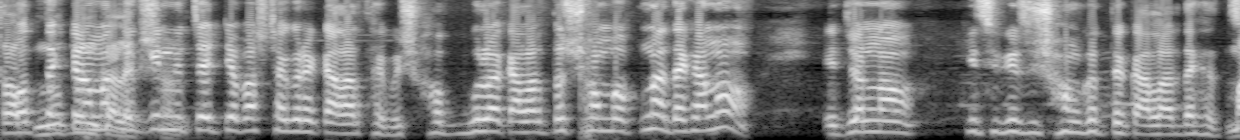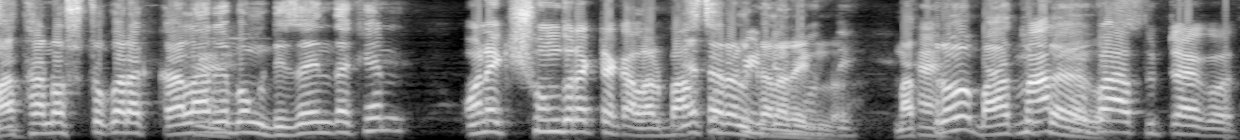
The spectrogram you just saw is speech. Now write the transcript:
প্রত্যেকটার মধ্যে কিন্তু চারটা পাঁচটা করে কালার থাকবে। সবগুলা কালার তো সম্ভব না দেখানো। এর জন্য কিছু কিছু সংক্ষিপ্ত কালার দেখাচ্ছি। মাথা নষ্ট করা কালার হ্যাঁ। এবং ডিজাইন দেখেন অনেক সুন্দর একটা কালার ন্যাচারাল কালার এগুলো। মাত্র বাহাত্তর হ্যাঁ, মাত্র টাকা গজ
